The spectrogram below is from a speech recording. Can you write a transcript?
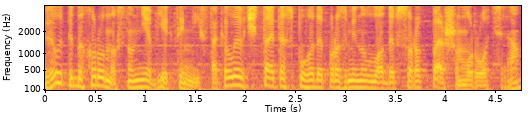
взяли під охорону основні об'єкти міста. Коли ви читаєте спогади про зміну влади в 41-му році, а?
